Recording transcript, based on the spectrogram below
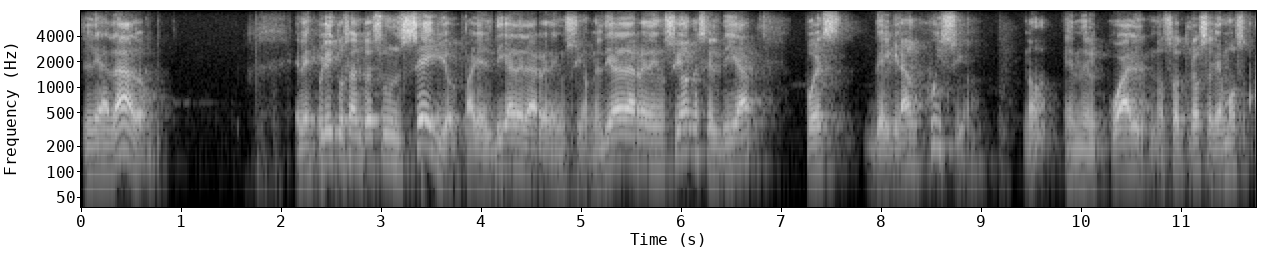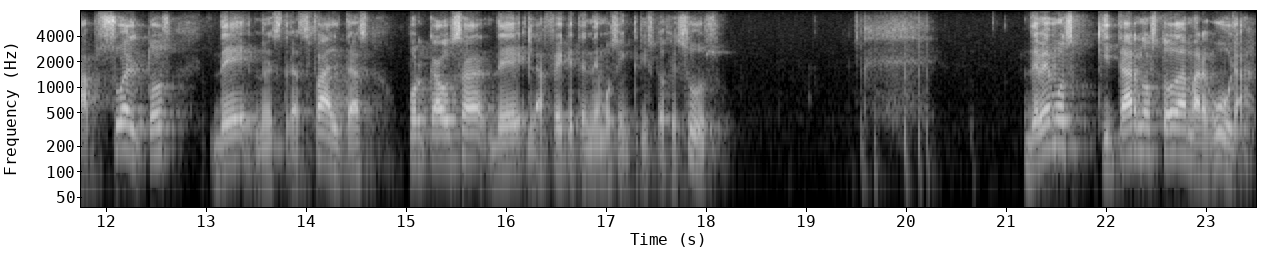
le ha dado. El Espíritu Santo es un sello para el día de la redención. El día de la redención es el día, pues, del gran juicio, ¿no? En el cual nosotros seremos absueltos de nuestras faltas por causa de la fe que tenemos en Cristo Jesús. Debemos quitarnos toda amargura.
